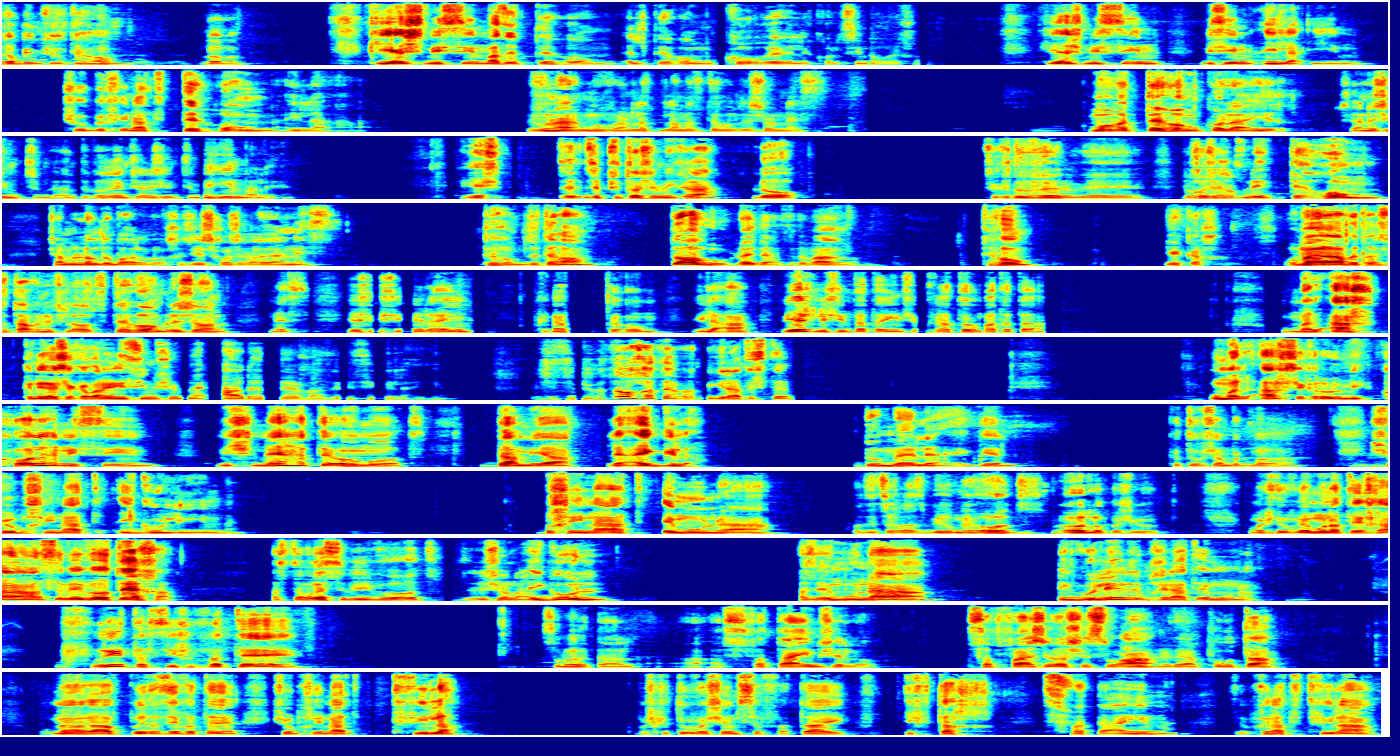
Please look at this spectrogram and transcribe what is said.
רבים של תהום. לא, לא. כי יש ניסים, מה זה תהום אל תהום קורא לכל צינוריך? כי יש ניסים, ניסים עילאיים, שהוא בחינת תהום עילאה. מובן למה זה תהום זה שון נס? כמו בתהום כל העיר, שאנשים, הדברים שאנשים תמהים עליהם. יש, זה, זה פשוטו של מקרא? לא. כשכתוב בחושך על פני תהום, שם לא מדובר על חשש, יש חושך על הנס. תהום זה תהום. תוהו, לא יודע, זה דבר תהום. יהיה ככה. אומר הרב את רשתיו הנפלאות, תהום לשון נס. יש ניסים אלאים, מבחינת תהום הילאה, ויש ניסים תתאים שמבחינת תהומת התאה. ומלאך, כנראה שהכוונה ניסים שמעל הטבע, זה ניסים אלאים. יש ניסים שבתוך הטבע, בגילת אסתר. ומלאך שכלול מכל הניסים, משני התאומות, דמיה לעגלה. דומה לעגל, כתוב שם בגמרא, שהוא בחינת עיגולים, בחינת אמונה, עוד צריך להסביר מאוד, מאוד לא פשוט, כמו שכתוב, באמונתך סביבותיך. אז אתה רואה סביבות, זה לשון עיגול. אז אמונה, עיגולים זה מבחינת אמונה. ופריטה שפבתה, זאת אומרת, השפתיים שלו, השפה שלו שסועה, אני יודע, פרוטה. אומר הרב, פריטה שפתה, שהוא מבחינת תפילה. כמו שכתוב, השם שפתיי תפתח. שפתיים זה מבחינת תפילה,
